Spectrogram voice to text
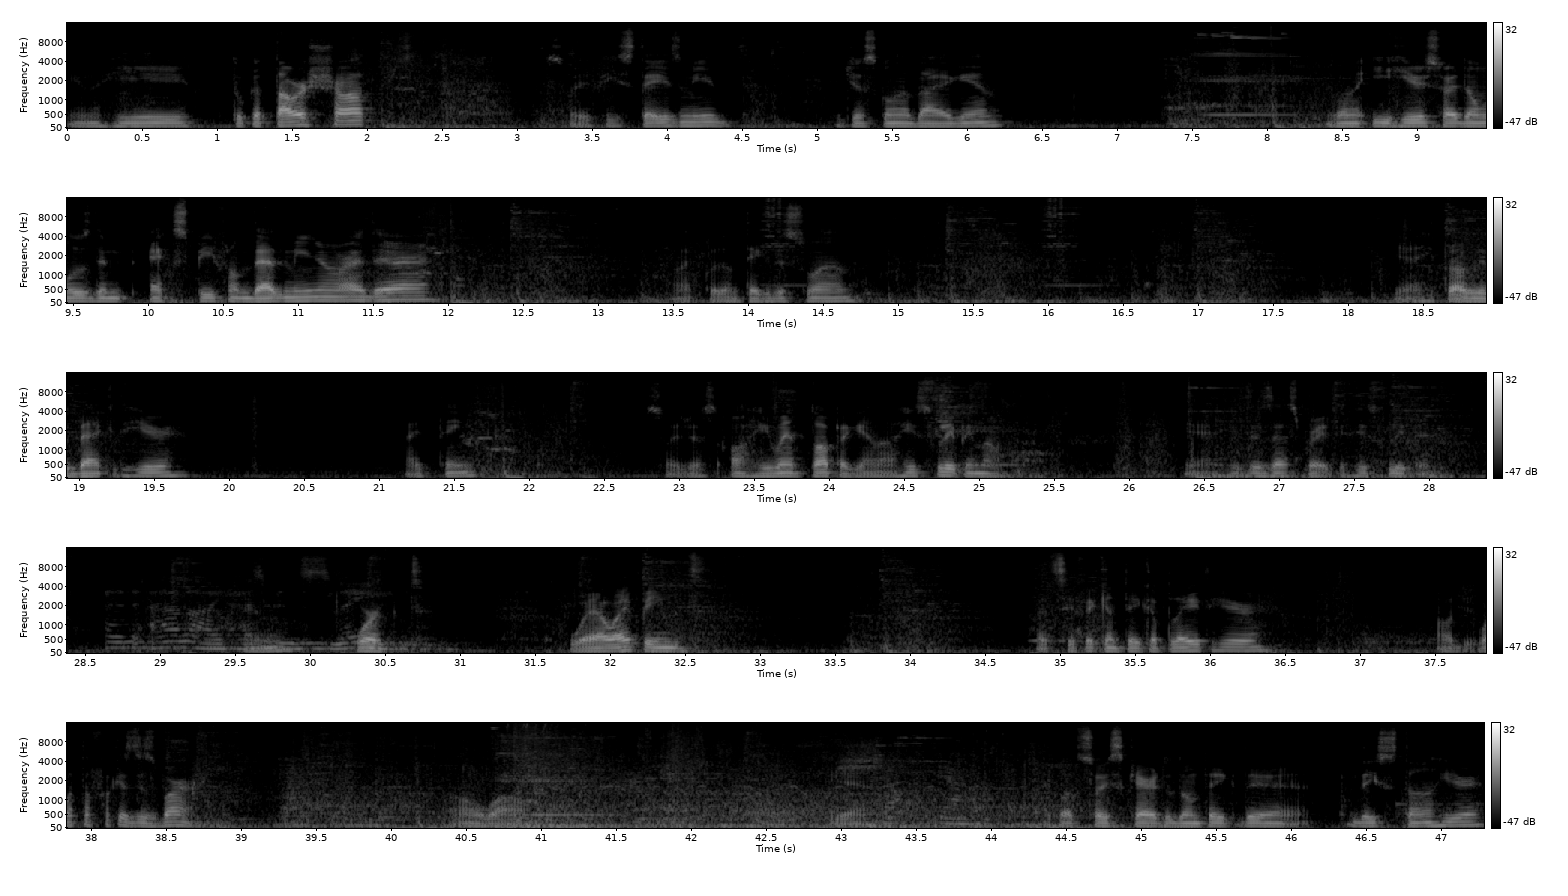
And he took a tower shot. So if he stays mid, he's just gonna die again. I'm gonna E here so I don't lose the XP from that minion right there. I couldn't take this one. Yeah, he probably backed here. I think. So I just... Oh, he went top again. Oh, he's flipping now. Yeah, he's exasperated. He's flipping. An ally has And been slain. worked. Well, I pinged. Let's see if I can take a plate here. Oh, what the fuck is this bar? Oh, wow. Yeah, I got so scared to don't take the, the stun here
